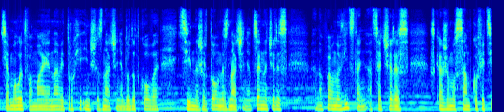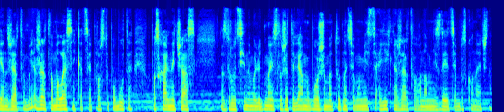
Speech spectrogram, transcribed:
ця молитва має навіть трохи інше значення, додаткове цінне, жертовне значення. Це не через напевно, відстань, а це через, скажімо, сам коефіцієнт жертви. Моя жертва малесенька, це просто побути в пасхальний час з дорогоцінними людьми служителями Божими тут на цьому місці. А їхня жертва, вона мені здається безконечна.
